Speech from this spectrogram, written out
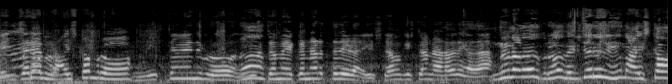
వెంచరే ఇష్టం బ్రో? ఇష్టం ఏంది బ్రో? ఇష్టం ఎక్కడ నడుస్తుంది ఈడ? ఇష్టం ఇష్టం నడవదు కదా. నువ్వు నడవదు బ్రో. వెంచర్ ఇది నా ఇష్టం.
